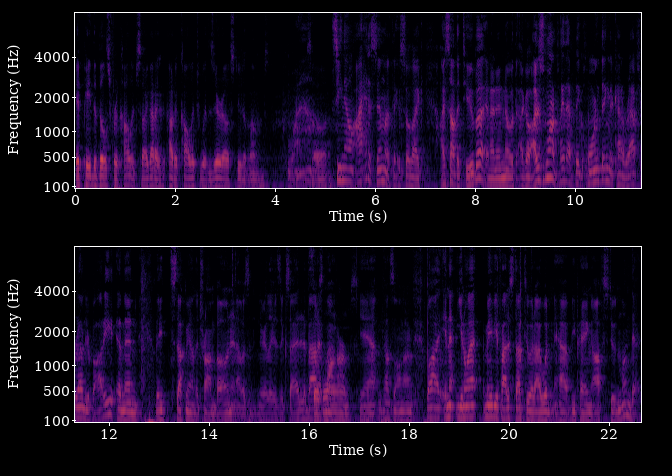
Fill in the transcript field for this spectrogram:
it paid the bills for college. So I got a, out of college with zero student loans. Wow. So uh, see now, I had a similar thing. So like, I saw the tuba and I didn't know what the, I go. I just want to play that big horn thing that kind of wraps around your body. And then they stuck me on the trombone, and I wasn't nearly as excited about those it. Those long arms. Yeah, those long arms. Well, I, and you know what? Maybe if I'd have stuck to it, I wouldn't have be paying off student loan debt.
